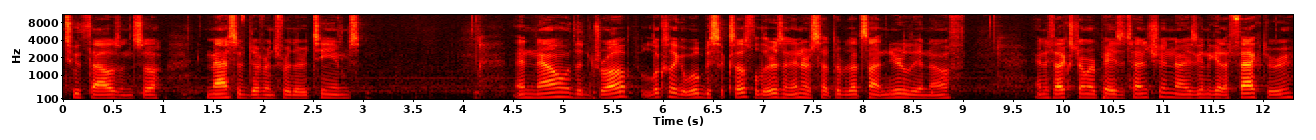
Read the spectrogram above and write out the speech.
2,000. So massive difference for their teams. And now the drop looks like it will be successful. There is an interceptor, but that's not nearly enough. And if X-Drummer pays attention, now he's going to get a factory.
